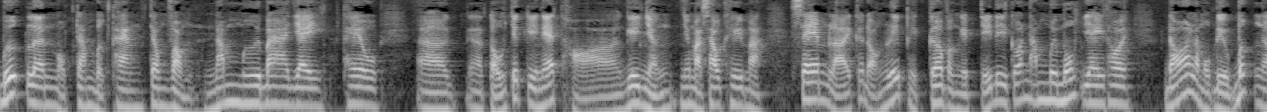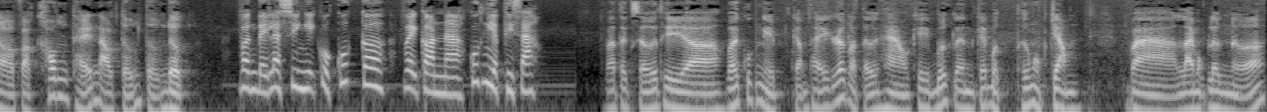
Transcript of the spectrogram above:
bước lên 100 bậc thang trong vòng 53 giây theo uh, tổ chức Guinness họ ghi nhận nhưng mà sau khi mà xem lại cái đoạn clip thì cơ và nghiệp chỉ đi có 51 giây thôi đó là một điều bất ngờ và không thể nào tưởng tượng được Vâng, đấy là suy nghĩ của quốc cơ. Vậy còn à, quốc nghiệp thì sao? Và thực sự thì uh, với quốc nghiệp cảm thấy rất là tự hào khi bước lên cái bậc thứ 100 và lại một lần nữa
